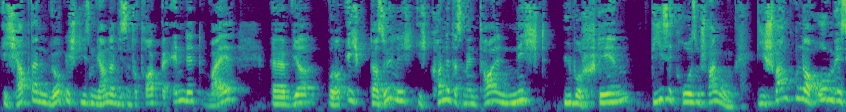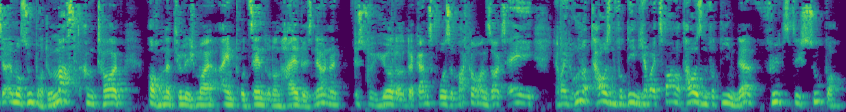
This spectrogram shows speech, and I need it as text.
Ich habe dann wirklich diesen, wir haben dann diesen Vertrag beendet, weil äh, wir oder ich persönlich, ich konnte das mental nicht überstehen, diese großen Schwankungen. Die Schwankung nach oben ist ja immer super. Du machst am Tag auch natürlich mal ein Prozent oder ein halbes. Ne? Und dann bist du hier der, der ganz große Macker und sagst, hey, ich habe heute 100.000 verdient, ich habe heute 200.000 verdient. Ne? Fühlst dich super.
